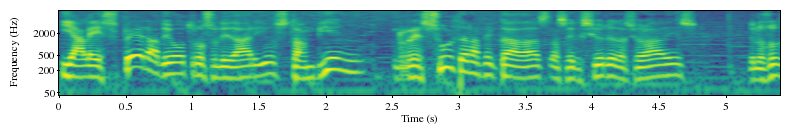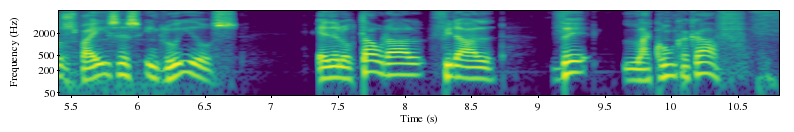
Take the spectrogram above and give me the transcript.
y a la espera de otros solidarios, también resultan afectadas las elecciones nacionales de los otros países incluidos en el octavo final de la CONCACAF.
